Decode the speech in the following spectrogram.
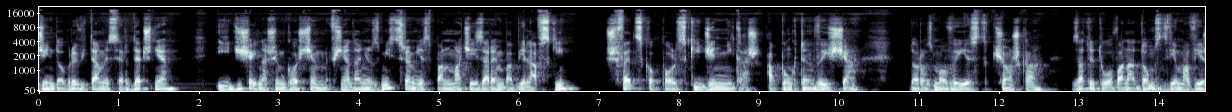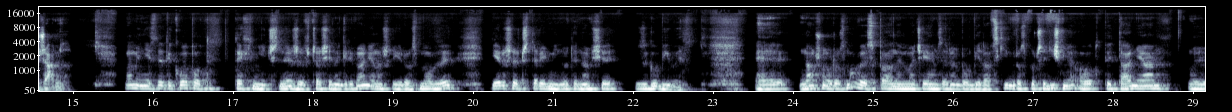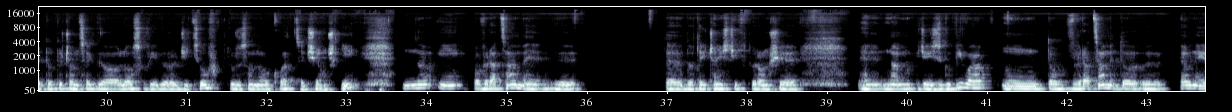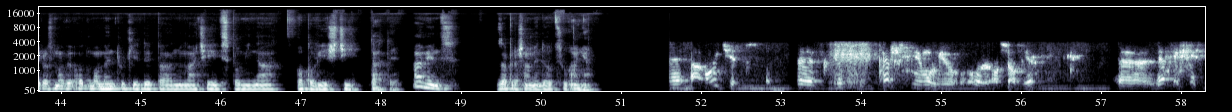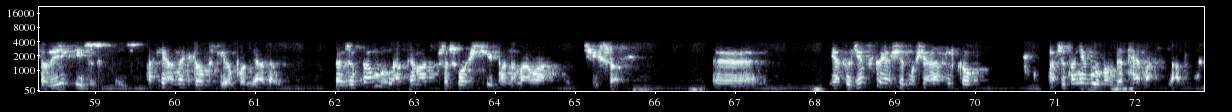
Dzień dobry, witamy serdecznie. I dzisiaj naszym gościem w śniadaniu z mistrzem jest pan Maciej Zaręba-Bielawski, szwedzko-polski dziennikarz, a punktem wyjścia do rozmowy jest książka zatytułowana Dom z dwiema wieżami. Mamy niestety kłopot techniczny, że w czasie nagrywania naszej rozmowy pierwsze cztery minuty nam się zgubiły. E, naszą rozmowę z panem Maciejem Zarębą-Bielawskim rozpoczęliśmy od pytania e, dotyczącego losów jego rodziców, którzy są na okładce książki. No i powracamy e, do tej części, którą się nam gdzieś zgubiła, mm, to wracamy do pełnej rozmowy od momentu, kiedy pan Maciej wspomina opowieści taty. A więc zapraszamy do odsłuchania. A ojciec też nie mówił o sobie. E, jakieś historyjki, takie anegdotki opowiadał. Także w domu na temat przeszłości panowała cisza. E, jako dziecko ja się musiałem tylko, znaczy to nie był w ogóle temat dla mnie.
